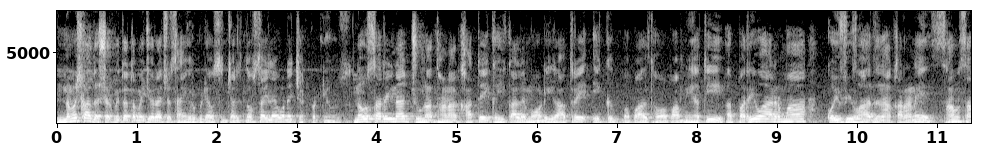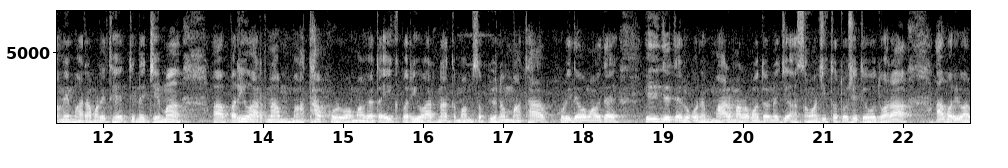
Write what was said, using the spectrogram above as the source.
નમસ્કાર દર્શક મિત્રો, તમે રહ્યા છો સાંઈ ગ્રુપ મીડિયા સંચાલિત નવસારી લાઈવ અને ઝટપટ ન્યૂઝ. નવસારીના જૂના થાણા ખાતે ગઈકાલે મોડી રાત્રે એક બબાલ થવા પામી હતી. પરિવારમાં કોઈ વિવાદના કારણે સામસામે મારામારી થઈ હતી ને જેમાં પરિવારના માથા ફોડવામાં આવ્યા હતા. એક પરિવારના તમામ સભ્યોના માથા ફોડી દેવામાં આવ્યા હતા. એ રીતે તે લોકોને માર મારવામાં આવ્યો અને જે અસામાજિક તત્વો છે તેઓ દ્વારા આ પરિવાર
